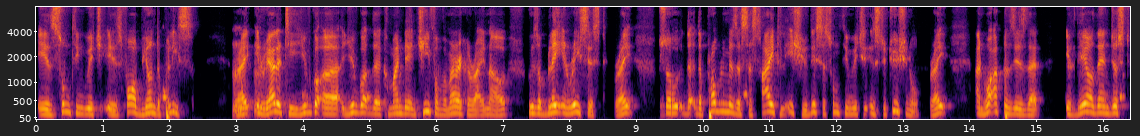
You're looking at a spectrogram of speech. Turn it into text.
is something which is far beyond the police right in Mhm. reality you've got uh you've got the commander in chief of america right now who's a blatant racist right so the, the problem is a societal issue. This is something which is institutional right? And what happens is that if they are then just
